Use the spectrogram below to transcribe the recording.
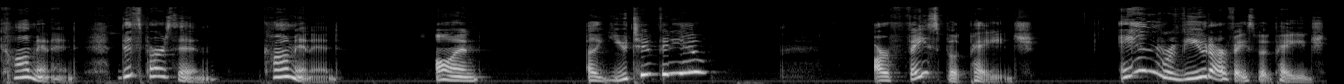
commented, this person commented on a YouTube video, our Facebook page, and reviewed our Facebook page,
